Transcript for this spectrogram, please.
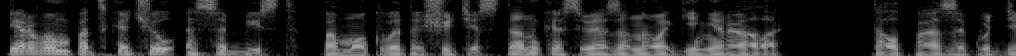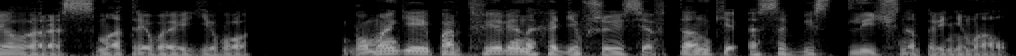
Первым подскочил особист, помог вытащить из танка связанного генерала. Толпа загудела, рассматривая его. Бумаги и портфели, находившиеся в танке, особист лично принимал.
